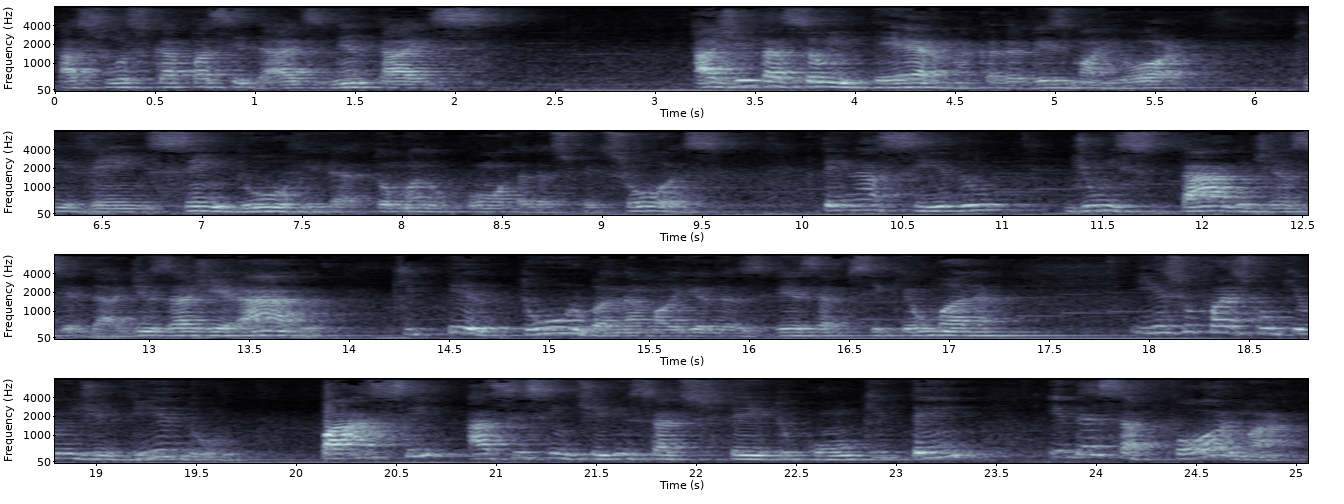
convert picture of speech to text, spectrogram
as suas capacidades mentais. A agitação interna cada vez maior, que vem sem dúvida tomando conta das pessoas, tem nascido de um estado de ansiedade exagerado que perturba, na maioria das vezes, a psique humana. E isso faz com que o indivíduo passe a se sentir insatisfeito com o que tem e, dessa forma,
